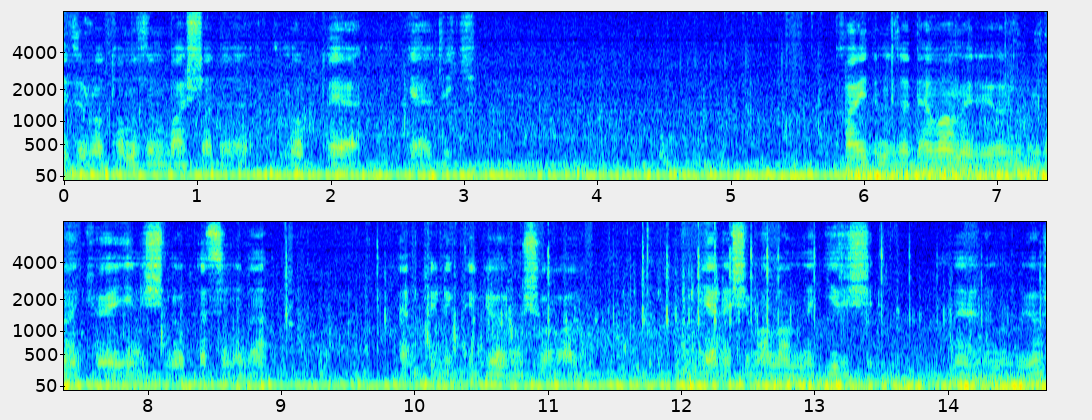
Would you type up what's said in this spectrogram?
Gezi rotamızın başladığı noktaya geldik. Kaydımıza devam ediyoruz. Buradan köye iniş noktasını da hep birlikte görmüş olalım. Yerleşim alanına girişi nereden oluyor?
